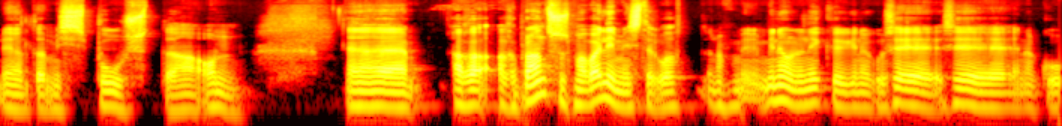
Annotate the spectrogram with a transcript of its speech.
nii-öelda, mis puust ta on. Äh, aga, aga Prantsusmaa valimiste kohta, noh, minul on ikkagi nagu see, see nagu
